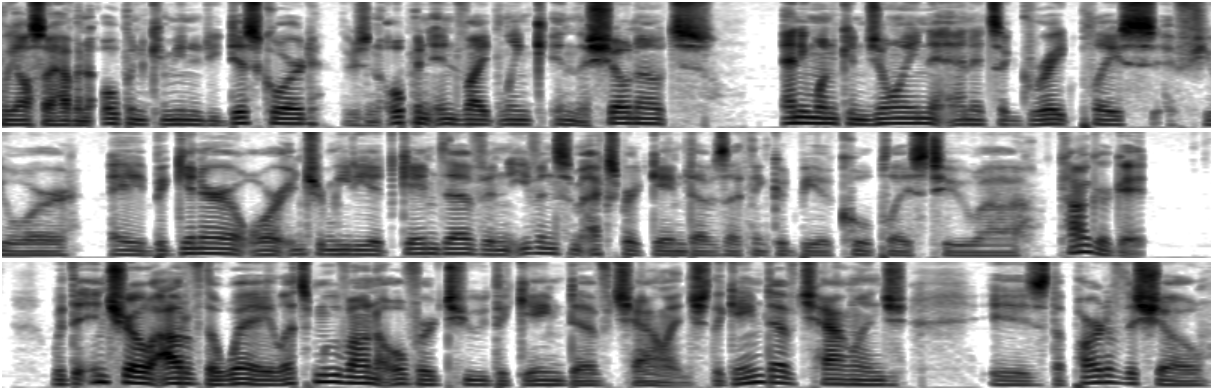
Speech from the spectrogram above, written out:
We also have an open community Discord. There's an open invite link in the show notes. Anyone can join, and it's a great place if you're a beginner or intermediate game dev, and even some expert game devs, I think would be a cool place to uh, congregate. With the intro out of the way, let's move on over to the Game Dev Challenge. The Game Dev Challenge is the part of the show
